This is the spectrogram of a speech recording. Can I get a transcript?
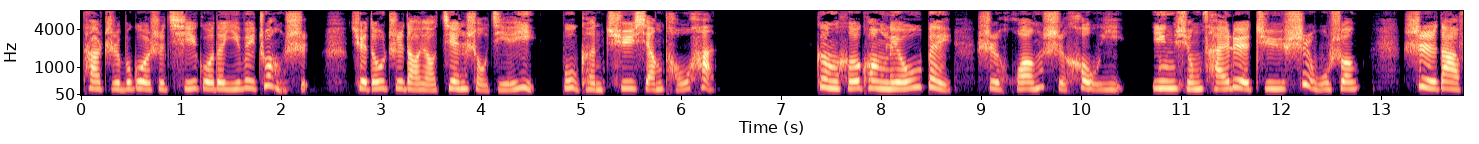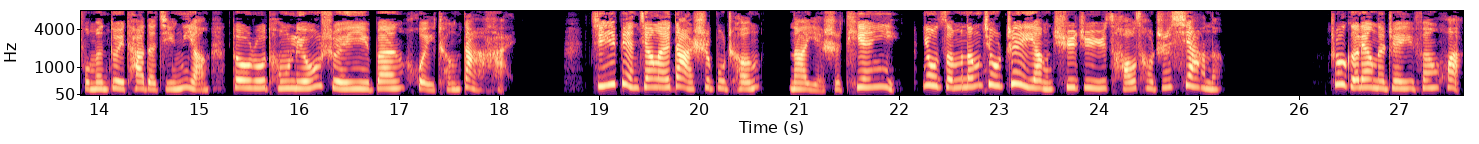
他只不过是齐国的一位壮士，却都知道要坚守节义，不肯屈降投汉。更何况刘备是皇室后裔。”英雄才略，举世无双。士大夫们对他的敬仰，都如同流水一般汇成大海。即便将来大事不成，那也是天意，又怎么能就这样屈居于曹操之下呢？诸葛亮的这一番话，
